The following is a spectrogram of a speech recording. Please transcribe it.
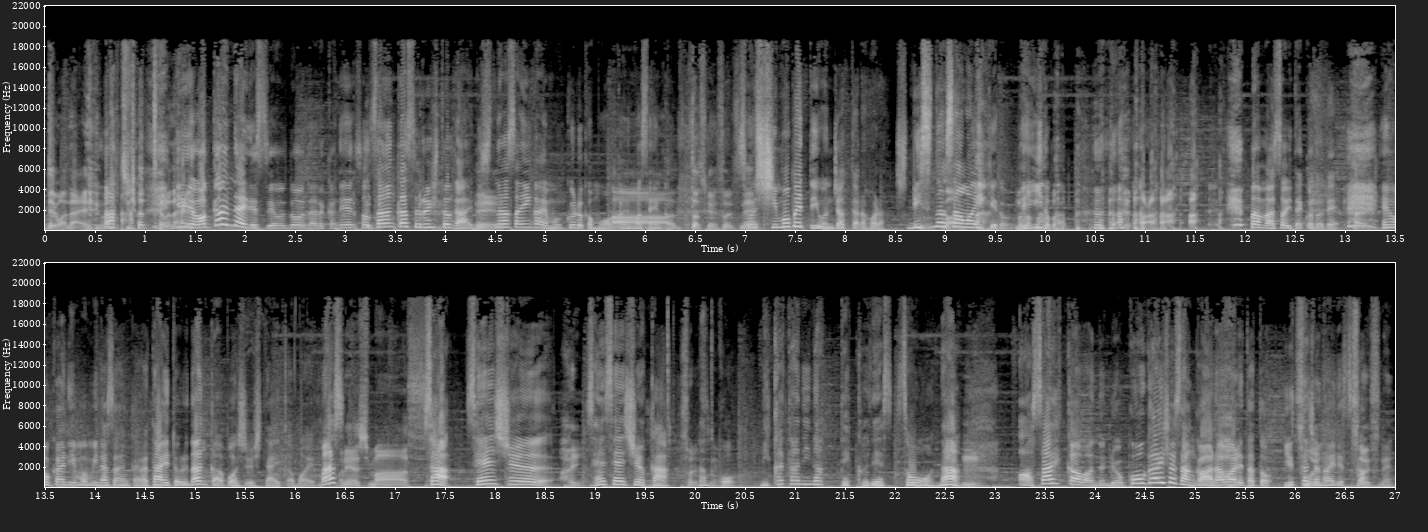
てはない。間違ってはないい。やわかんないですよどうなるかねその参加する人がリスナーさん以外も来るかもわかりませんから、あー確かにそうですそれね。しもべって呼んじゃったらほらリスナーさんはいいけど、まあえいいのか まあまあそういったことで、え他にも皆さんからタイトルなんか募集したいと思いますお願いします。さあ先週はい。先々週か、ねなんとこう味方になってくれそうなうん。旭川の旅行会社さんが現れたと言ったじゃないですか、そうですね。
